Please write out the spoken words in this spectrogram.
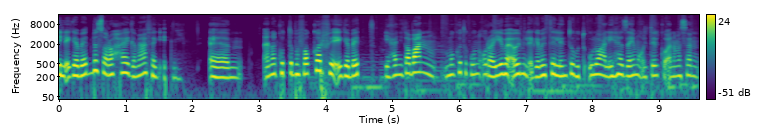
الإجابات بصراحة يا جماعة فاجأتني أم، أنا كنت بفكر في إجابات يعني طبعا ممكن تكون قريبة قوي من الإجابات اللي أنتوا بتقولوا عليها. زي ما قلت لكم أنا مثلا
